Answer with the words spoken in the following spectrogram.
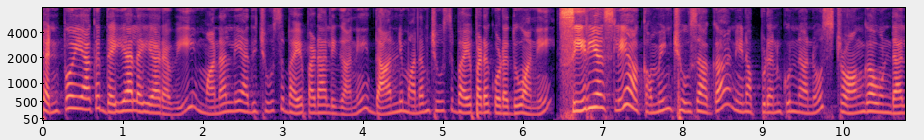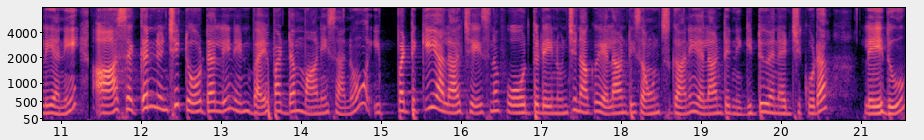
చనిపోయాక దయ్యాలయ్యారు అవి. మనల్ని అది చూసి భయపడాలి కానీ దాన్ని మనం చూసి భయపడకూడదు అని. సీరియస్లీ ఆ కమెంట్ చూసాక నేను అప్పుడు అనుకున్నాను స్ట్రాంగ్గా ఉండాలి అని. ఆ సెకండ్ నుంచి టోటల్లీ నేను భయపడ్డం మానేశాను. ఇప్పటికీ అలా చేసిన ఫోర్త్ డే నుంచి నాకు ఎలాంటి సౌండ్స్ కానీ ఎలాంటి నెగిటివ్ ఎనర్జీ కూడా లేదు.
